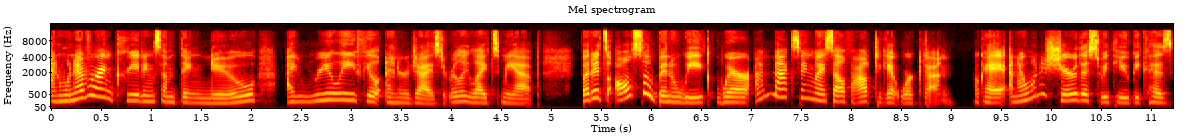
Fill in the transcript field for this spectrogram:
And whenever I'm creating something new, I really feel energized. It really lights me up. But it's also been a week where I'm maxing myself out to get work done. Okay. And I want to share this with you because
